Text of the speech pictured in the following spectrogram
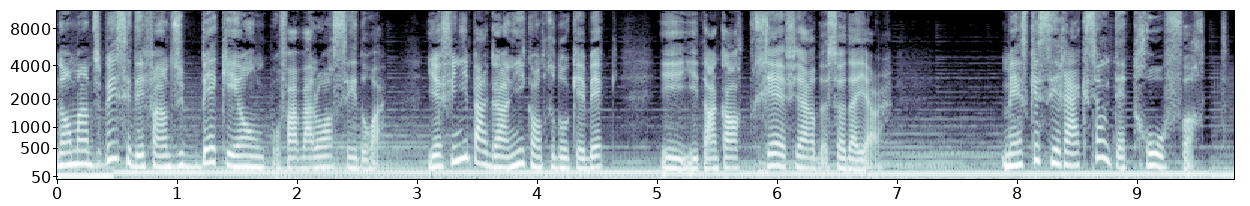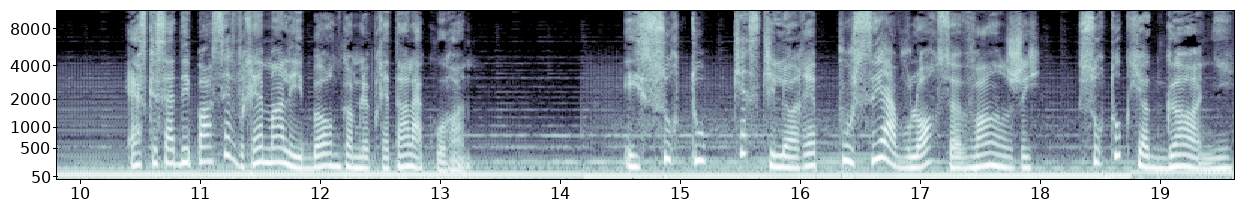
Normand Dubé s'est défendu bec et ongle pour faire valoir ses droits. Il a fini par gagner contre Hydro-Québec et il est encore très fier de ça d'ailleurs. Mais est-ce que ses réactions étaient trop fortes? Est-ce que ça dépassait vraiment les bornes comme le prétend la couronne? Et surtout, qu'est-ce qui l'aurait poussé à vouloir se venger? Surtout qu'il a gagné.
